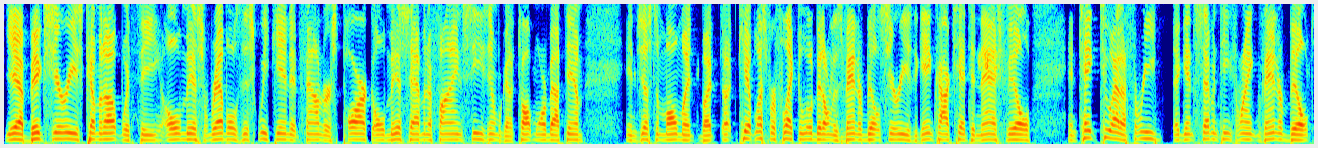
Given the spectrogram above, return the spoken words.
Yeah, big series coming up with the Ole Miss Rebels this weekend at Founders Park. Ole Miss having a fine season. We're going to talk more about them in just a moment. But uh, Kip, let's reflect a little bit on this Vanderbilt series. The Gamecocks head to Nashville and take two out of three against 17th ranked Vanderbilt.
